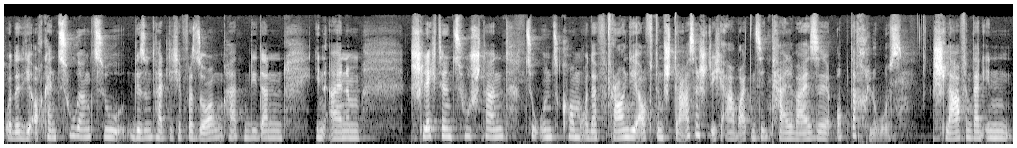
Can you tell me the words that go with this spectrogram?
oder die auch keinen Zugang zu gesundheitlicher Versorgung hatten, die dann in einem schlechteren Zustand zu uns kommen oder Frauen, die auf dem Straßenstich arbeiten, sind teilweise obdachlos schlafen dann in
